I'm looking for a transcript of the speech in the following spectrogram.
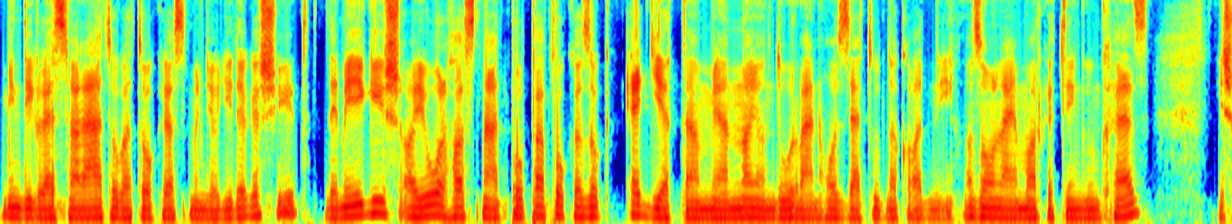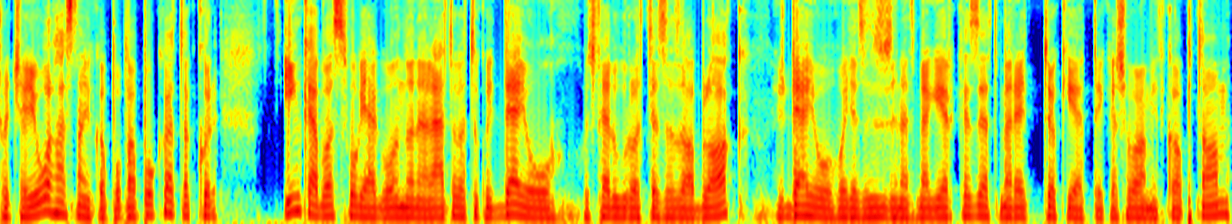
mindig lesz a látogató, aki azt mondja, hogy idegesít, de mégis a jól használt pop azok egyértelműen nagyon durván hozzá tudnak adni az online marketingünkhez, és hogyha jól használjuk a pop akkor inkább azt fogják gondolni a látogatók, hogy de jó, hogy felugrott ez az ablak, és de jó, hogy ez az üzenet megérkezett, mert egy tök értékes valamit kaptam,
